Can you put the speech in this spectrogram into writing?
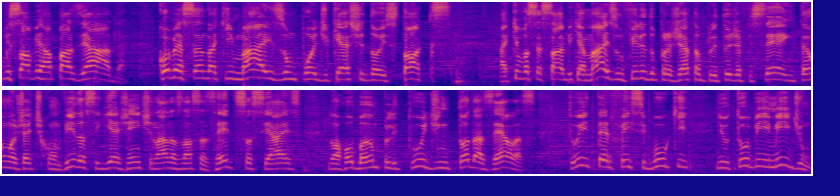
Salve, salve rapaziada! Começando aqui mais um podcast Dois Toques. Aqui você sabe que é mais um filho do projeto Amplitude FC, então eu já te convido a seguir a gente lá nas nossas redes sociais, no Amplitude em todas elas, Twitter, Facebook, YouTube e Medium,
